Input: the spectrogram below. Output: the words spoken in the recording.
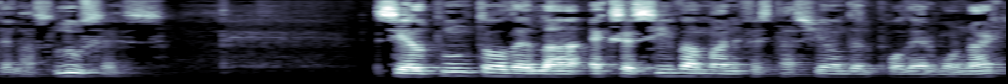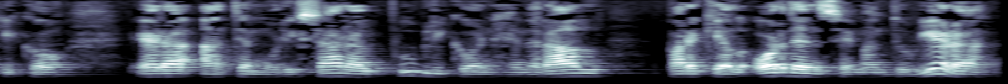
de las luces. Si el punto de la excesiva manifestación del poder monárquico era atemorizar al público en general para que el orden se mantuviera,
